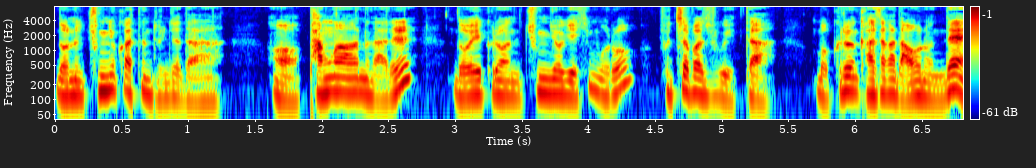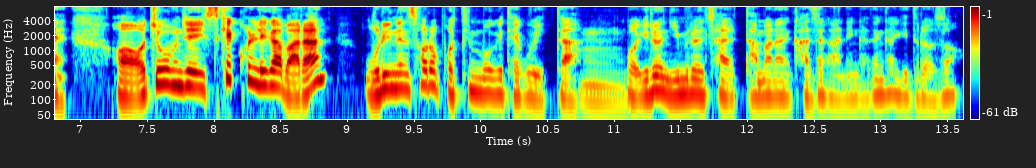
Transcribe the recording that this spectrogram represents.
너는 중력 같은 존재다. 어, 방황하는 나를 너의 그런 중력의 힘으로 붙잡아 주고 있다. 뭐 그런 가사가 나오는데 어, 보면 이제 스케콜리가 말한 우리는 서로 버팀목이 되고 있다. 음. 뭐 이런 의미를 잘 담아낸 가사가 아닌가 생각이 들어서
